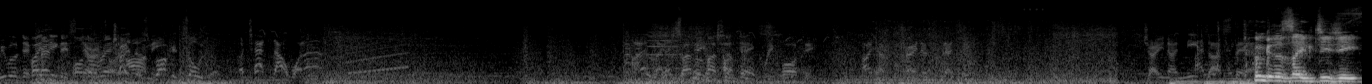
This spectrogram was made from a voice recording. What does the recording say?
We will defend Fighting this territory. Red China's Army. rocket soldier. Attack that one. I like Battle Master tank reporting. I have China's blessing. China needs us there. I'm gonna say GG.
